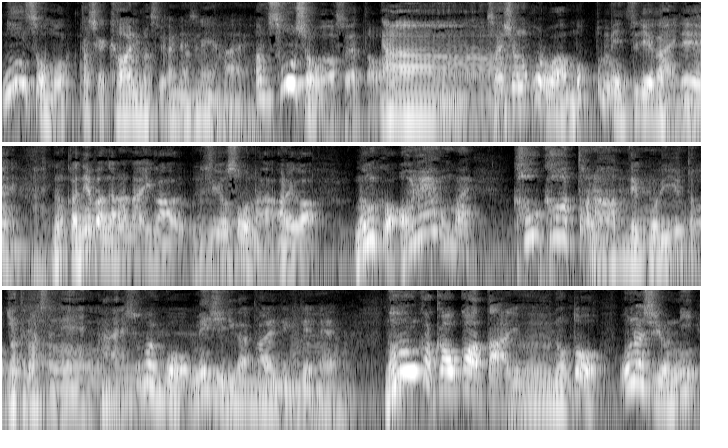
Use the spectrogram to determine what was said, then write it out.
人相も確かに変わりますよ。ねね。はあの総称がそうやったわ。最初の頃はもっと目つり上がって、はいはいはい。なんかねばならないが強そうなあれが、なんかあれ？お前顔変わったなってこれ言ったことあってましたね。うん。はい。すごいこう目尻が垂れてきてね。なんか顔変わったいうのと同じように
